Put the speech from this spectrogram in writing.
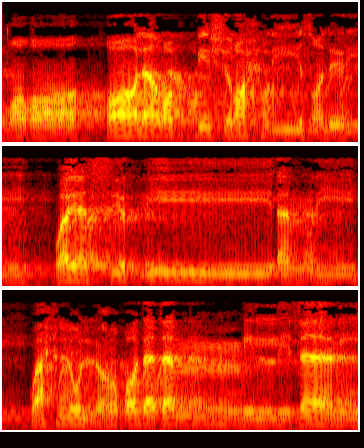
طغى قال رب اشرح لي صدري ويسر لي أمري واحلل عقدة من لساني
